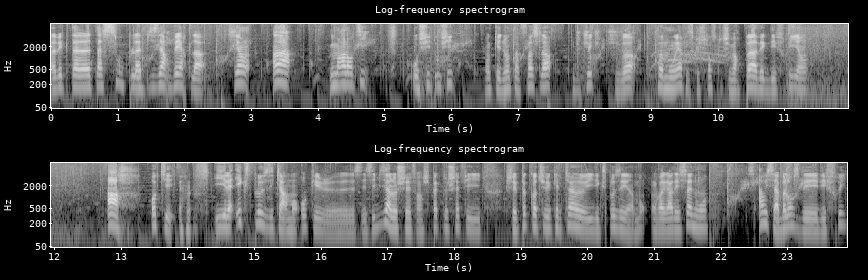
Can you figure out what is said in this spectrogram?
Avec ta, soupe, la bizarre verte là. Tiens. Ah, il m'a ralenti. Oh shit, oh shit. Ok, dans ta face là. Du kick, tu vas pas mourir parce que je pense que tu meurs pas avec des fruits. Hein. Ah, Ok. il a explosé carrément. Ok, c'est bizarre le chef. Hein. Je sais pas que le chef, il... je sais pas que quand tu quelqu'un, euh, il explosait. Hein. Bon, on va garder ça nous. Hein. Ah oui, ça balance des, fruits.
